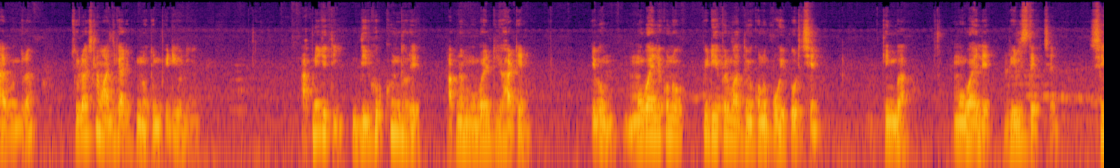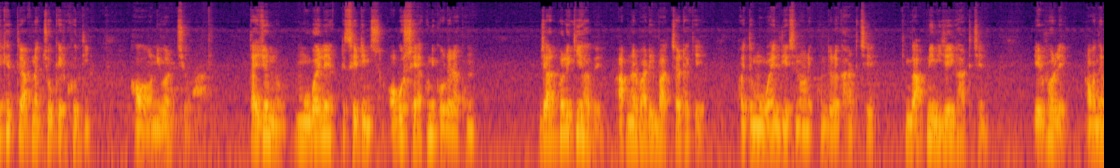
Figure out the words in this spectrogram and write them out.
হাই বন্ধুরা, চলে আসলাম আজকে আরেকটি নতুন ভিডিও নিয়ে। আপনি যদি দীর্ঘক্ষণ ধরে আপনার মোবাইলটি ঘাটেন এবং মোবাইলে কোনো পিডিএফের মাধ্যমে কোনো বই পড়ছেন কিংবা মোবাইলে রিলস দেখছেন, সেক্ষেত্রে আপনার চোখের ক্ষতি হওয়া অনিবার্য। তাই জন্য মোবাইলে একটা সেটিংস অবশ্যই এখনই করে রাখুন, যার ফলে কী হবে, আপনার বাড়ির বাচ্চাটাকে হয়তো মোবাইল দিয়েছেন অনেকক্ষণ ধরে ঘাটছে কিংবা আপনি নিজেই ঘাটছেন। এর ফলে আমাদের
